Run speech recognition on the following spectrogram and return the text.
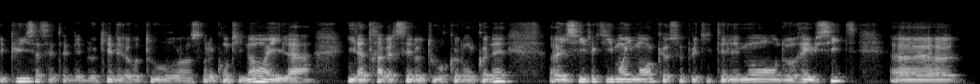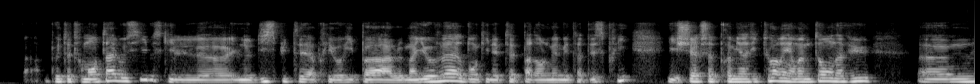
Et puis ça s'était débloqué dès le retour euh, sur le continent et il a, il a traversé le tour que l'on connaît. Euh, ici, effectivement, il manque ce petit élément de réussite. Euh, peut-être mental aussi, parce qu'il ne disputait a priori pas le maillot vert, donc il n'est peut-être pas dans le même état d'esprit. Il cherche cette première victoire et en même temps, on a vu euh,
